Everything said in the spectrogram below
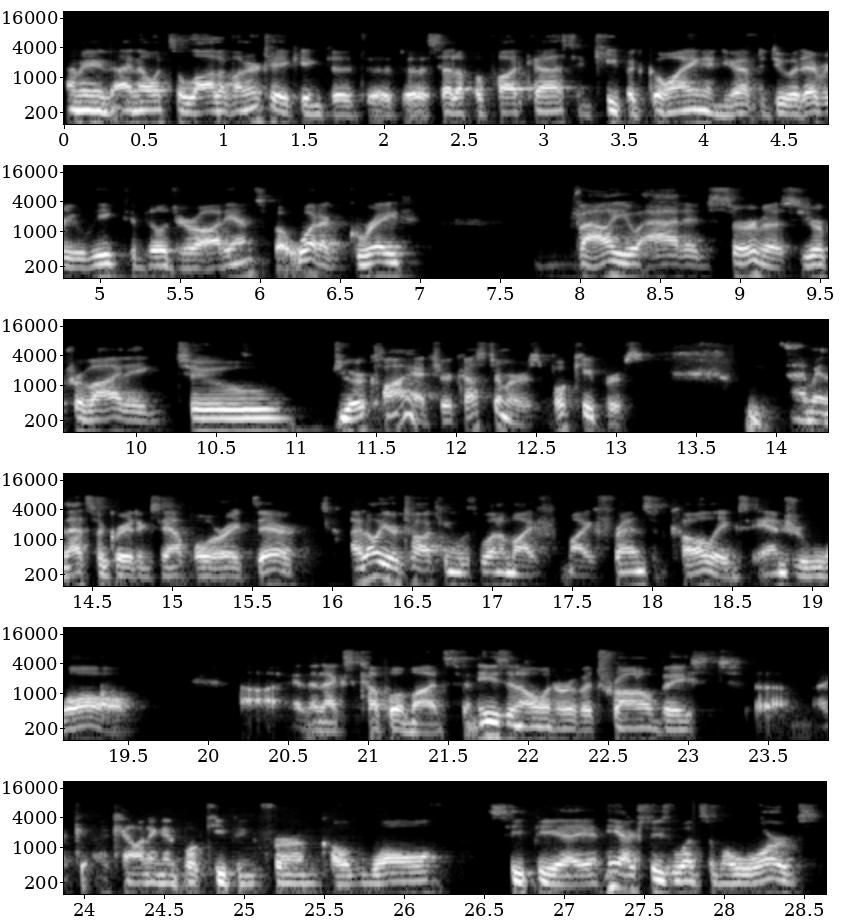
I mean, I know it's a lot of undertaking to, to, to set up a podcast and keep it going, and you have to do it every week to build your audience. But what a great value added service you're providing to your clients, your customers, bookkeepers. I mean, that's a great example right there. I know you're talking with one of my, my friends and colleagues, Andrew Wall, in the next couple of months. And he's an owner of a Toronto based um, accounting and bookkeeping firm called Wall CPA. And he actually has won some awards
